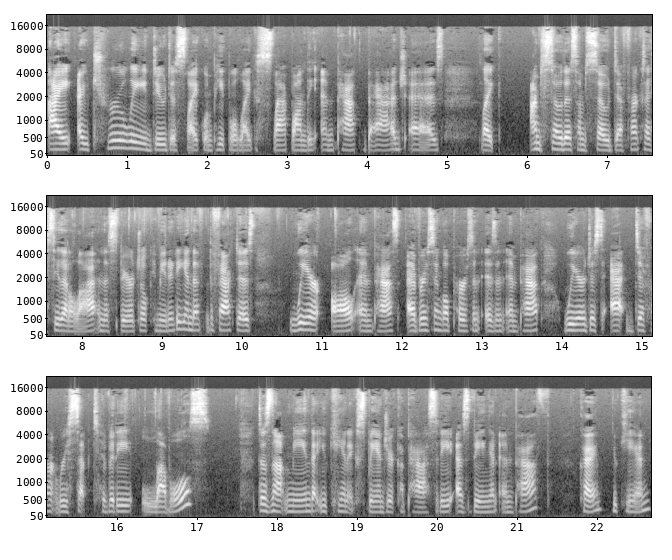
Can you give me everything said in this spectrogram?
I I truly do dislike when people like slap on the empath badge as like I'm so this, I'm so different because I see that a lot in the spiritual community. And the, the fact is, we're all empaths. Every single person is an empath. We are just at different receptivity levels. Does not mean that you can't expand your capacity as being an empath. Okay, you can.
